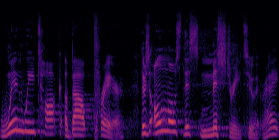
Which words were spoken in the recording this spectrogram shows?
When we talk about prayer, there's almost this mystery to it, right?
